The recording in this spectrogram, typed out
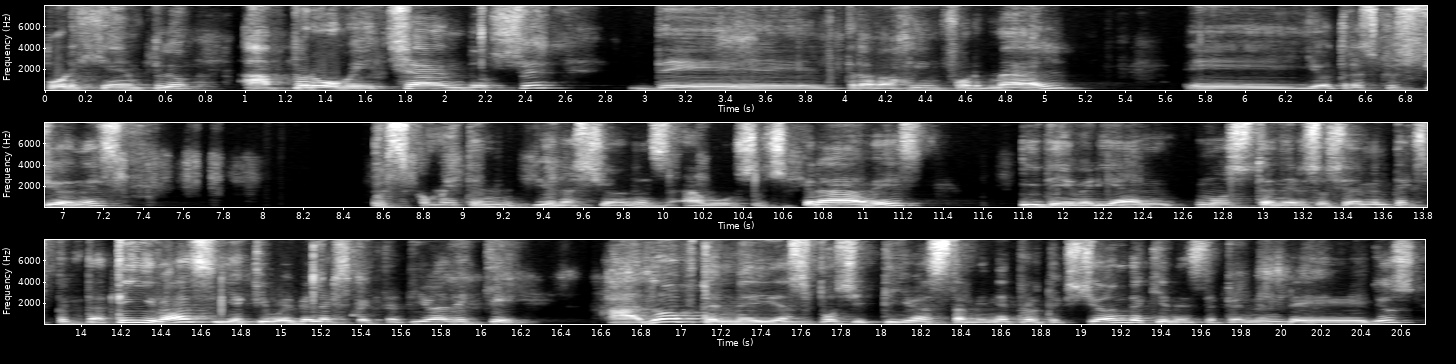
por ejemplo, aprovechándose del trabajo informal eh, y otras cuestiones, pues cometen violaciones, abusos graves y deberíamos tener socialmente expectativas, y aquí vuelve la expectativa de que adopten medidas positivas también de protección de quienes dependen de ellos,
